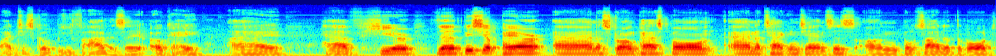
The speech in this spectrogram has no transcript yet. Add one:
I just go b5 and say, okay, I have here the bishop pair and a strong pass pawn and attacking chances on both sides of the board.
